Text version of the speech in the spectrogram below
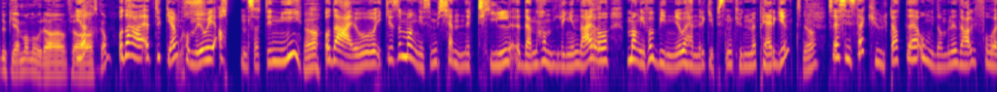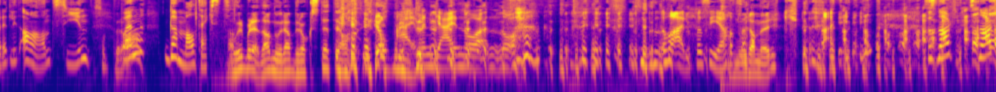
Dukkehjem og Nora fra Ja, Skam. og det her, et dukkehjem kommer jo i 1879, og det er jo ikke så mange som kjenner til den handlingen der. Og mange forbinder jo Henrik Ibsen kun med Per Gynt. Ja. Så jeg syns det er kult at uh, ungdommen i dag får et litt annet syn på en gammel tekst. Hvor ble det av Nora Brogstedt i alt, Nei, men Geir, nå Nå, nå er du på sida, altså. Nora Mørk. Så snart, snart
